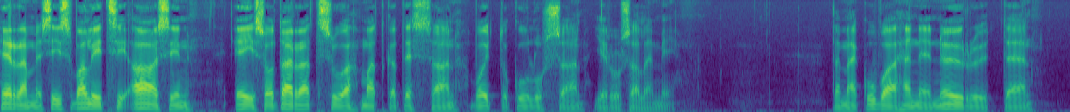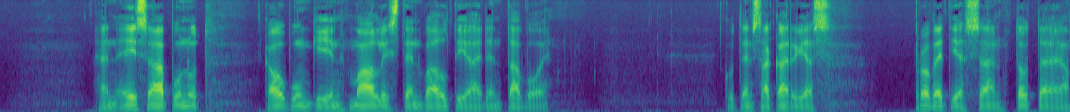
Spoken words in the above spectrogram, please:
Herramme siis valitsi Aasin, ei sotaratsua matkatessaan voittokulussaan Jerusalemiin. Tämä kuvaa hänen nöyryyttään. Hän ei saapunut kaupunkiin maallisten valtiaiden tavoin. Kuten Sakarias profetiassaan toteaa,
